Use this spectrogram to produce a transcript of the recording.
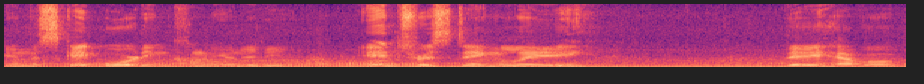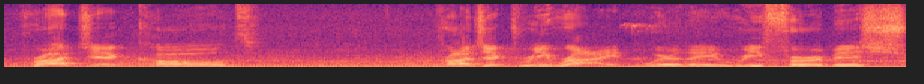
in the skateboarding community. Interestingly, they have a project called Project Reride, where they refurbish,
